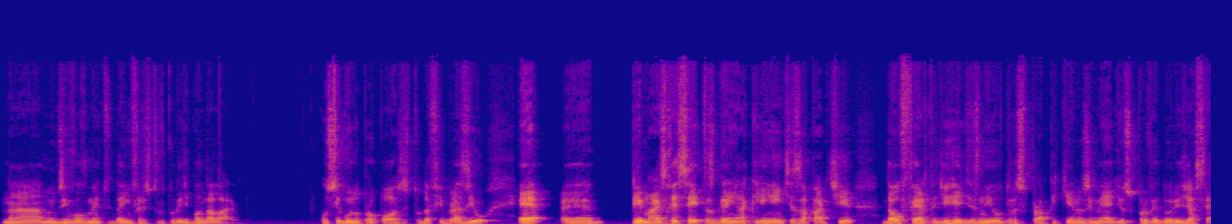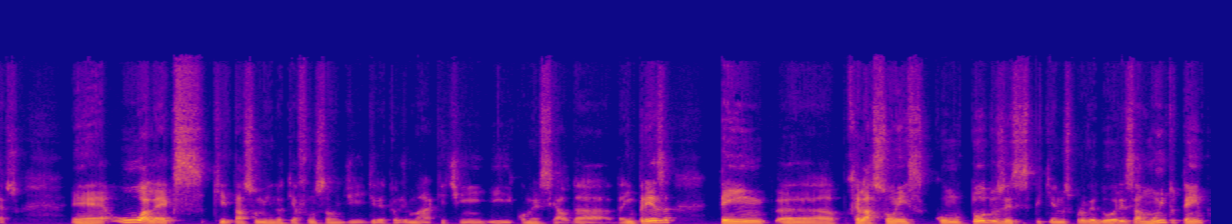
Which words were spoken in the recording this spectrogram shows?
na, no desenvolvimento da infraestrutura de banda larga. O segundo propósito da Fibrasil é, é ter mais receitas, ganhar clientes a partir da oferta de redes neutras para pequenos e médios provedores de acesso. É, o Alex, que está assumindo aqui a função de diretor de marketing e comercial da, da empresa, tem uh, relações com todos esses pequenos provedores há muito tempo,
